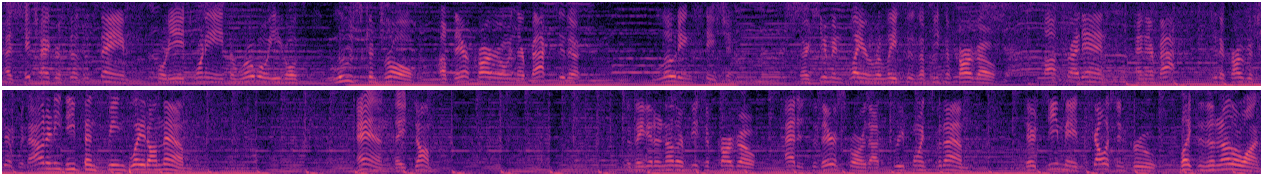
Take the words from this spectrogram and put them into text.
As Hitchhikers does the same, 48-28, the Robo Eagles lose control of their cargo and they're back to the loading station. Their human player releases a piece of cargo, slots right in, and they're back to the cargo ship without any defense being played on them. And they dump. So they get another piece of cargo added to their score. That's three points for them. Their teammate, Skeleton Crew, places another one.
